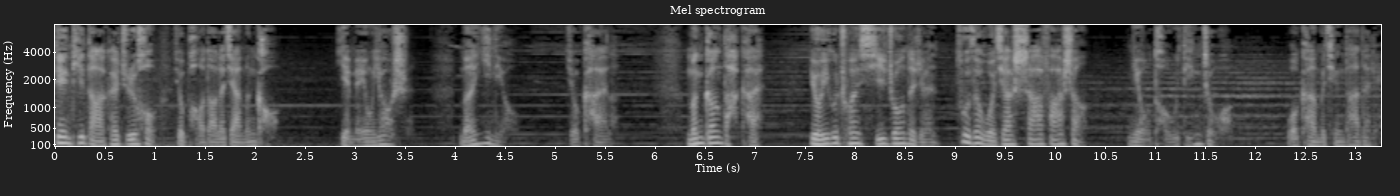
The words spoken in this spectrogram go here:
电梯打开之后，就跑到了家门口，也没用钥匙，门一扭，就开了。门刚打开。有一个穿西装的人坐在我家沙发上，扭头盯着我，我看不清他的脸，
